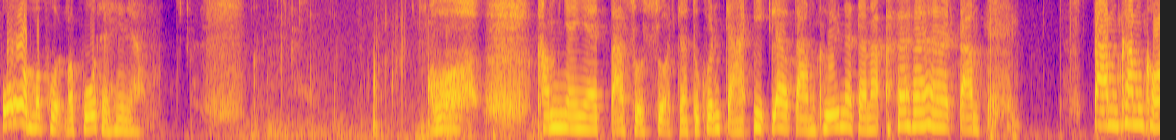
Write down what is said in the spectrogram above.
โอ้ มาโผดมาโพสแถวนี้เนี่ย โอ้คำใหญ่ๆตาสดๆจ้ะทุกคนจ๋าอีกแล้วตามคืนนะจ๊ะนะตามตามคำขอ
